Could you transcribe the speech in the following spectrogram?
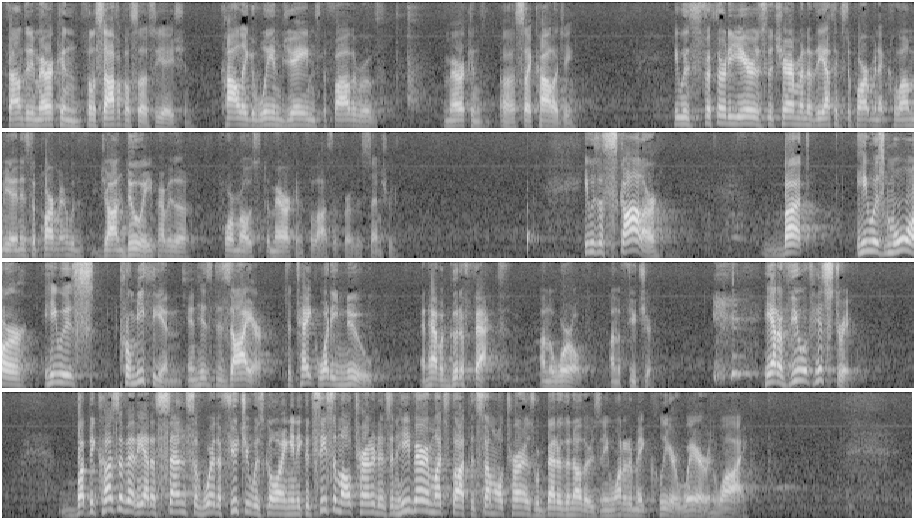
founded the American Philosophical Association, colleague of William James, the father of American uh, psychology. He was for 30 years the chairman of the ethics department at Columbia, in his department with John Dewey, probably the foremost American philosopher of this century. He was a scholar, but he was more, he was Promethean in his desire to take what he knew and have a good effect on the world, on the future. He had a view of history. But because of it, he had a sense of where the future was going, and he could see some alternatives, and he very much thought that some alternatives were better than others, and he wanted to make clear where and why.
